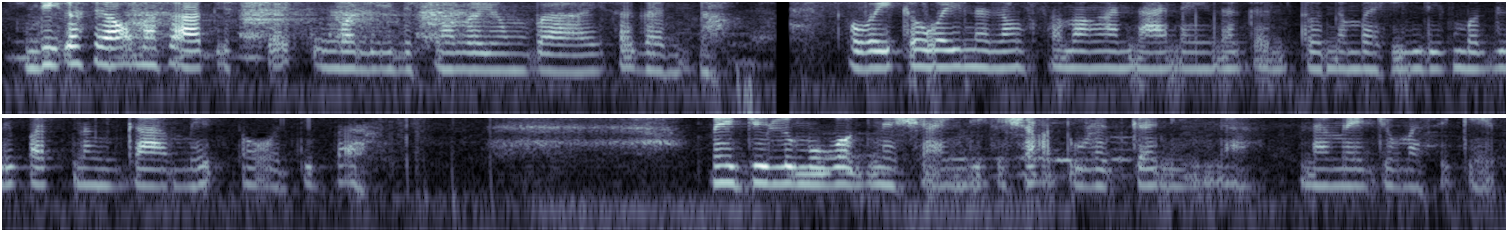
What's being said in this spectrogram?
hindi kasi ako masatisfied kung malinis na ba yung bahay sa ganito. Kaway-kaway na lang sa mga nanay na ganito na mahilig maglipat ng gamit. O, di ba? Medyo lumuwag na siya, hindi ko siya katulad kanina na medyo masikip.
